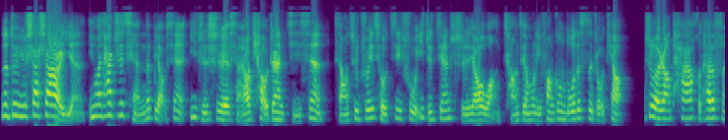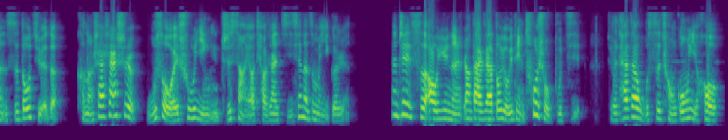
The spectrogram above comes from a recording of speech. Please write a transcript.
那对于莎莎而言，因为她之前的表现一直是想要挑战极限，想要去追求技术，一直坚持要往长节目里放更多的四周跳，这让她和她的粉丝都觉得。可能莎莎是无所谓输赢，只想要挑战极限的这么一个人。但这次奥运呢，让大家都有一点措手不及，就是他在五四成功以后，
